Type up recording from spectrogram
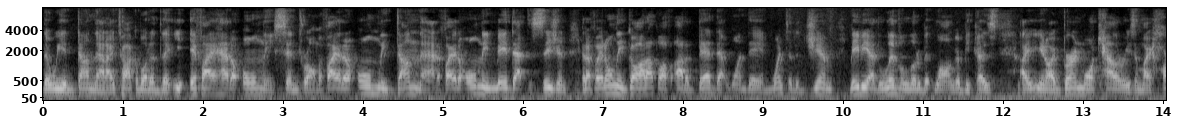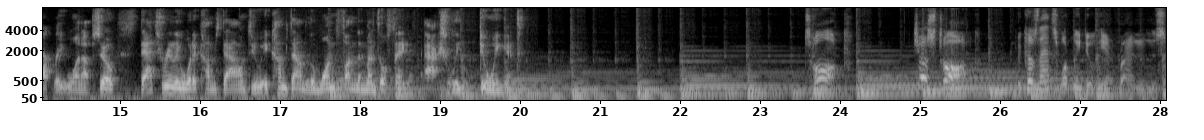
that we had done that. I talk about it the if I had only syndrome, if I had only done that, if I had only made that decision, and if I had only got up off out of bed that one day and went to the gym, maybe I'd live a little bit longer because I you know I burned more calories and my heart rate went up. So that's really what it comes down to. It comes down to the one fundamental thing of actually doing it. Talk. Just talk. Because that's what we do here, friends.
